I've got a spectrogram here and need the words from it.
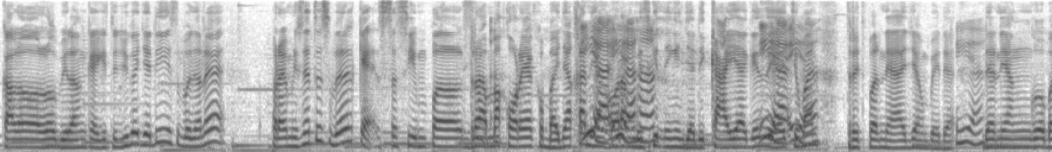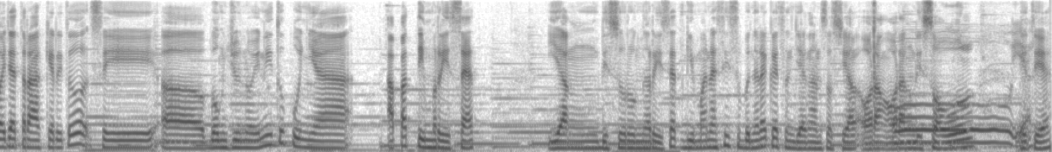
kalau lo bilang kayak gitu juga jadi sebenarnya premisnya tuh sebenarnya kayak sesimpel drama Korea kebanyakan Iya, yang orang iya, miskin ingin jadi kaya gitu Iya, ya. Cuman treatmentnya aja yang beda. Iya. Dan yang gue baca terakhir itu si eh, Bong Joon-ho ini tuh punya apa tim riset yang disuruh ngeriset gimana sih sebenarnya kesenjangan sosial orang-orang di Seoul Oh, iya. gitu ya.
